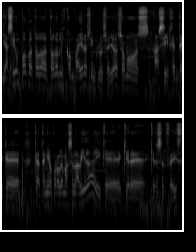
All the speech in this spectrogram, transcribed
y así un poco todo, todos mis compañeros, incluso yo, somos así, gente que, que ha tenido problemas en la vida y que quiere, quiere ser feliz.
